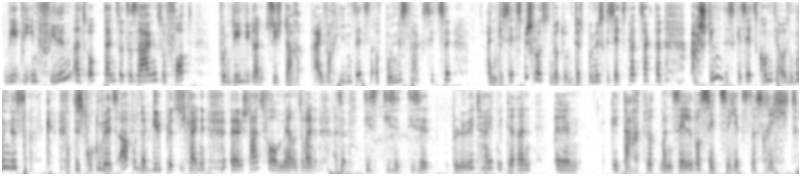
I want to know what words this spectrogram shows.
wie, wie im Film, als ob dann sozusagen sofort von denen, die dann sich da einfach hinsetzen auf Bundestagssitze, ein Gesetz beschlossen wird und das Bundesgesetzblatt sagt dann, ach stimmt, das Gesetz kommt ja aus dem Bundestag, das drucken wir jetzt ab und dann gilt plötzlich keine äh, Staatsform mehr und so weiter. Also dies, diese, diese Blödheit, mit der dann ähm, gedacht wird, man selber setze jetzt das Recht.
